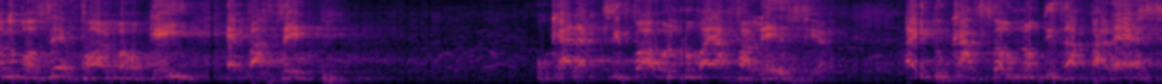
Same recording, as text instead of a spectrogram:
Quando você forma alguém, é para sempre. O cara que se forma não vai à falência. A educação não desaparece.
